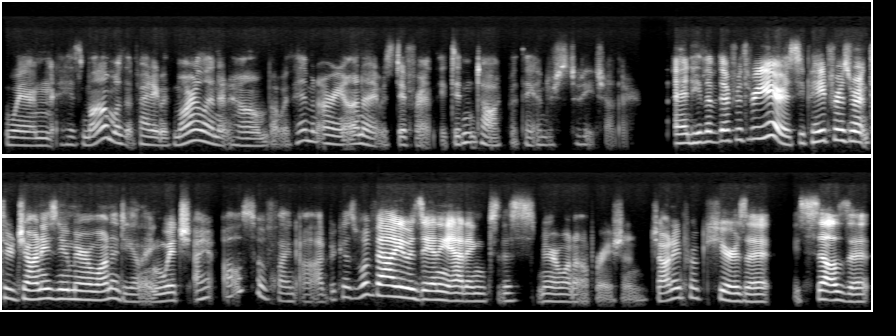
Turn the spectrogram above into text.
when his mom wasn't fighting with Marlon at home, but with him and Ariana, it was different. They didn't talk, but they understood each other. And he lived there for three years. He paid for his rent through Johnny's new marijuana dealing, which I also find odd because what value is Danny adding to this marijuana operation? Johnny procures it, he sells it.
